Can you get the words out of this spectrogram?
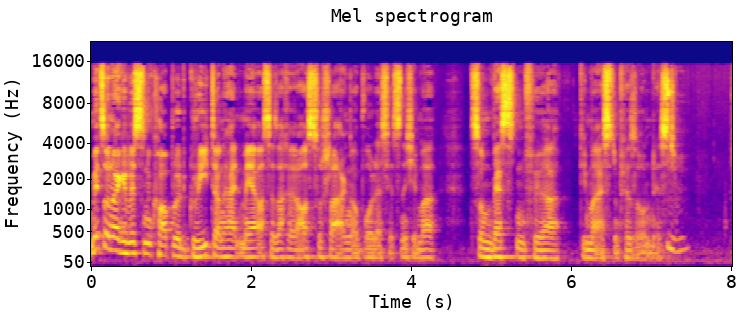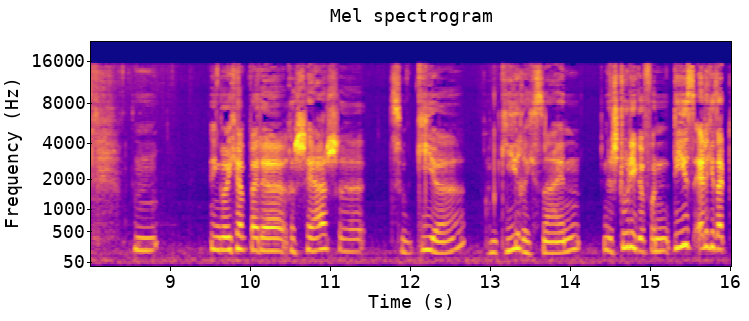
mit so einer gewissen Corporate Greed dann halt mehr aus der Sache rauszuschlagen, obwohl das jetzt nicht immer zum Besten für die meisten Personen ist. Mhm. Mhm. Ingo, ich habe bei der Recherche zu Gier und gierig sein eine Studie gefunden. Die ist ehrlich gesagt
